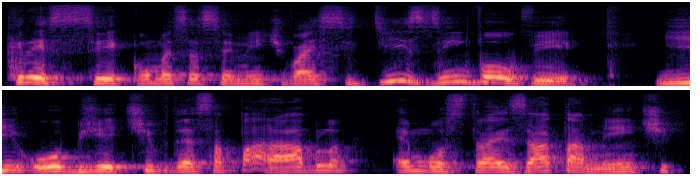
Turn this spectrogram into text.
crescer, como essa semente vai se desenvolver. E o objetivo dessa parábola é mostrar exatamente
